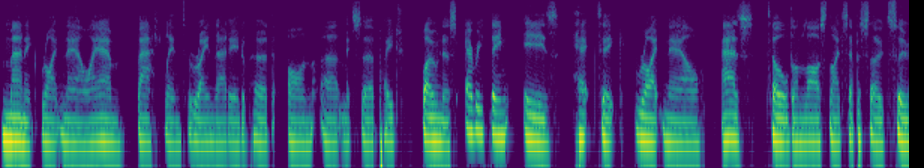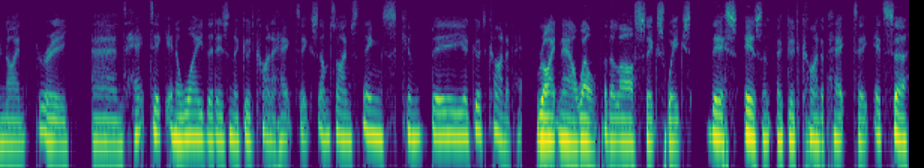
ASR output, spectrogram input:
manic right now. I am battling to rein that in. I've heard on uh, Let's uh, page bonus. Everything is hectic right now, as told on last night's episode 293. And hectic in a way that isn't a good kind of hectic. Sometimes things can be a good kind of hectic. Right now, well, for the last six weeks, this isn't a good kind of hectic. It's a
